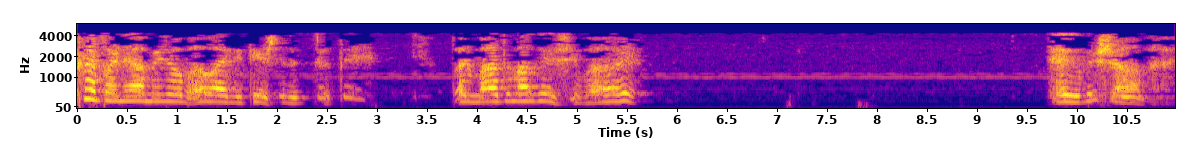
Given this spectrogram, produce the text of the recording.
खड़ा परिणाम जो भाव रितेश होते परमात्मा के सिवाय एक विश्राम है।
